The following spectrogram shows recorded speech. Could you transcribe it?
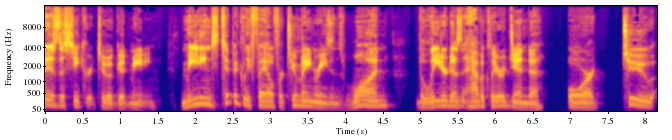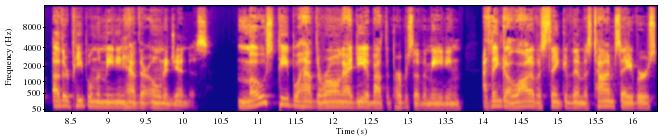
is the secret to a good meeting? Meetings typically fail for two main reasons. One, the leader doesn't have a clear agenda, or two, other people in the meeting have their own agendas most people have the wrong idea about the purpose of a meeting. I think a lot of us think of them as time savers.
